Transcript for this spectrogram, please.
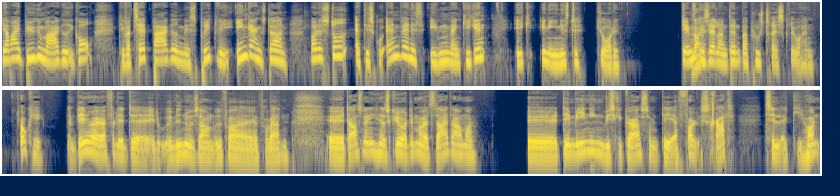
jeg var i byggemarkedet i går. Det var tæt pakket med sprit ved indgangsdøren, hvor det stod, at det skulle anvendes, inden man gik ind. Ikke en eneste gjorde det. Gennemsnitsalderen, den var plus 60, skriver han. Okay. Jamen, det er jo i hvert fald et, øh, et vidneudsagn ud fra, øh, fra verden. Øh, der er også en her, der skriver, det må være til dig, Dagmar. Øh, det er meningen, vi skal gøre, som det er folks ret til at give hånd,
